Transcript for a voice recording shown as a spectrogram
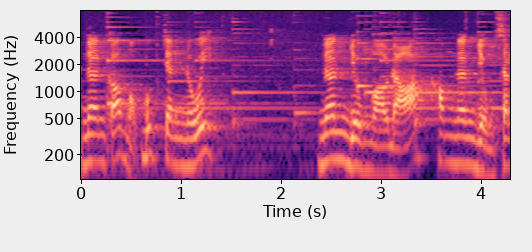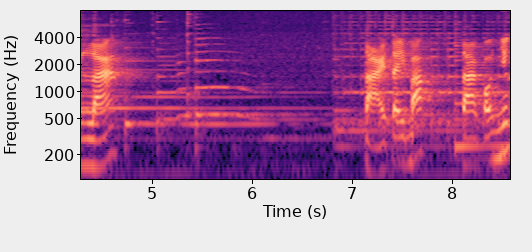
Nên có một bức tranh núi. Nên dùng màu đỏ, không nên dùng xanh lá. Tại Tây Bắc, ta có nhất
